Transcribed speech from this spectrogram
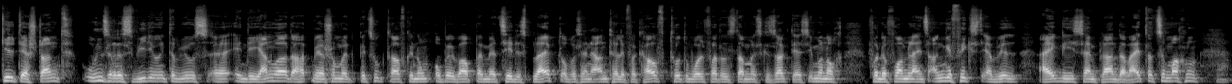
gilt der Stand unseres Videointerviews äh, Ende Januar. Da hatten wir ja schon mal Bezug drauf genommen, ob er überhaupt bei Mercedes bleibt, ob er seine Anteile verkauft. Toto Wolf hat uns damals gesagt, er ist immer noch von der Formel 1 angefixt. Er will eigentlich seinen Plan da weiterzumachen. Ja.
